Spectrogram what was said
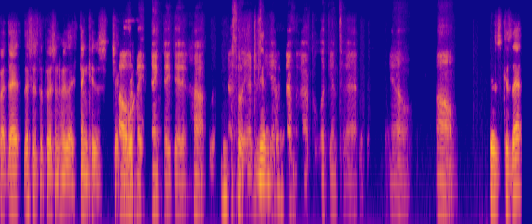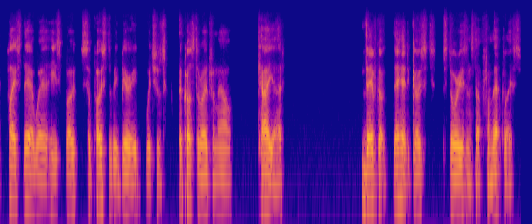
but that this is the person who they think is Jack the Oh, Ripper. they think they did it, huh? That's really interesting. Yeah. Yeah, I definitely have to look into that. You know, um, because that place there where he's bo- supposed to be buried, which is across the road from our car yard, they've got they had ghost stories and stuff from that place.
